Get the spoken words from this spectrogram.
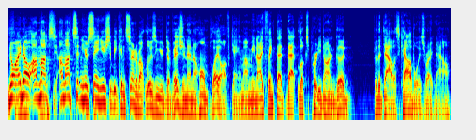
No, So- I know. I'm not. I'm not sitting here saying you should be concerned about losing your division in a home playoff game. I mean, I think that that looks pretty darn good for the Dallas Cowboys right now.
